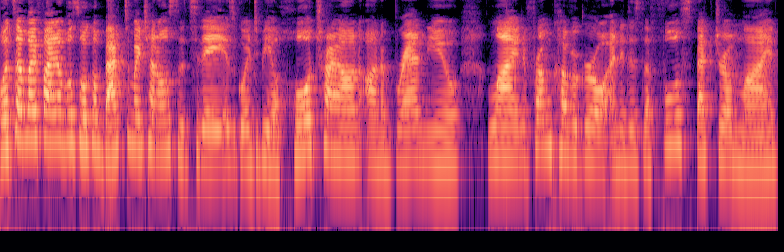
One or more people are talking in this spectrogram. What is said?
What's up my Fineapples? Welcome back to my channel. So today is going to be a whole try on on a brand new line from CoverGirl and it is the full spectrum line.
